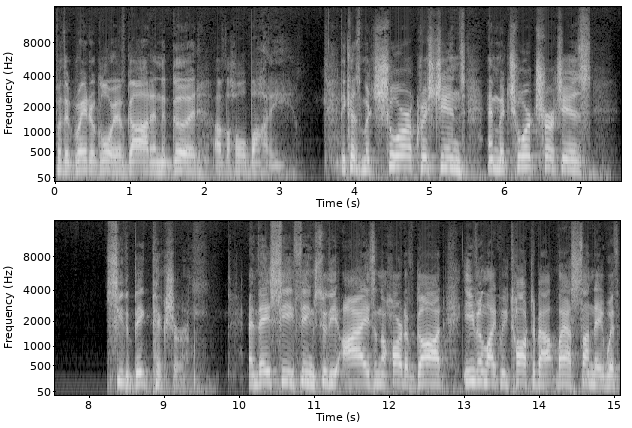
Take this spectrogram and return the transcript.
for the greater glory of God and the good of the whole body. Because mature Christians and mature churches see the big picture. And they see things through the eyes and the heart of God, even like we talked about last Sunday with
